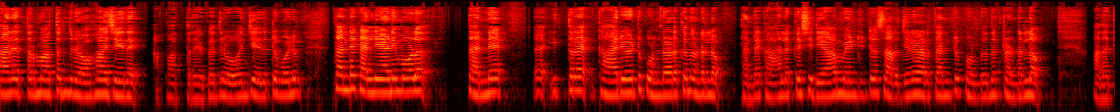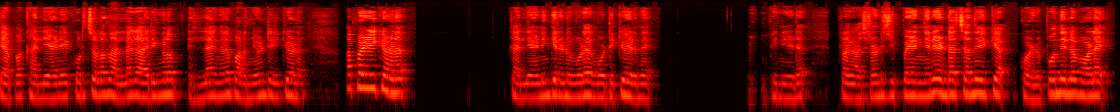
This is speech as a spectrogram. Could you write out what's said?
താൻ എത്രമാത്രം ദ്രോഹമാണ് ചെയ്തേ അപ്പോൾ അത്രയൊക്കെ ദ്രോഹം ചെയ്തിട്ട് പോലും തന്റെ കല്യാണി മോൾ തന്നെ ഇത്ര കാര്യമായിട്ട് കൊണ്ടു നടക്കുന്നുണ്ടല്ലോ. തന്റെ കാലൊക്കെ ശരിയാകാൻ വേണ്ടിയിട്ട് സർജറി നടത്താനായിട്ട് കൊണ്ടുവന്നിട്ടുണ്ടല്ലോ. അതൊക്കെ അപ്പോൾ കല്യാണിയെക്കുറിച്ചുള്ള നല്ല കാര്യങ്ങളും എല്ലാം ഇങ്ങനെ പറഞ്ഞുകൊണ്ടിരിക്കുകയാണ്. അപ്പോഴേക്കാണ് കല്യാണിയും കിരണും കൂടെ അങ്ങോട്ടേക്ക് വരുന്നേ. പിന്നീട് പ്രകാശനോട് ചിപ്പ എങ്ങനെ ഉണ്ടാച്ചാന്ന് ചോദിക്കുക കുഴപ്പമൊന്നുമില്ല മോളെ.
